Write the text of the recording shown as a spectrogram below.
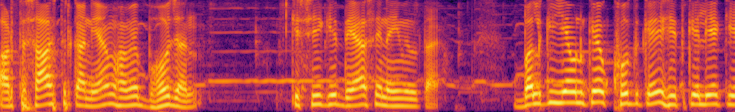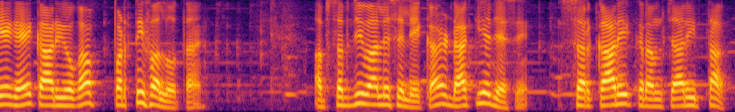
अर्थशास्त्र का नियम हमें भोजन किसी की दया से नहीं मिलता है, बल्कि ये उनके खुद के हित के लिए किए गए कार्यों का प्रतिफल होता है। अब सब्ज़ी वाले से लेकर डाकिए जैसे सरकारी कर्मचारी तक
